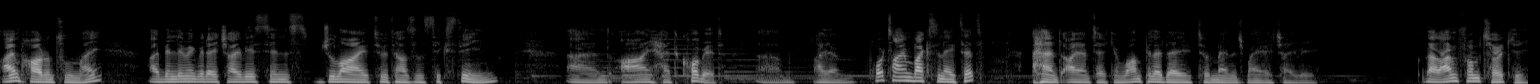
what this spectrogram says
I'm Harun Tulunay. I've been living with HIV since July 2016 and I had COVID. Um, I am four times vaccinated and I am taking one pill a day to manage my HIV. Well, I'm from Turkey.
